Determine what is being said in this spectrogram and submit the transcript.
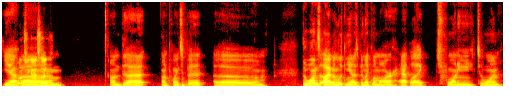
yeah, What else you guys have? um, on that on PointsBet, um, the ones I've been looking at has been like Lamar at like twenty to one.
